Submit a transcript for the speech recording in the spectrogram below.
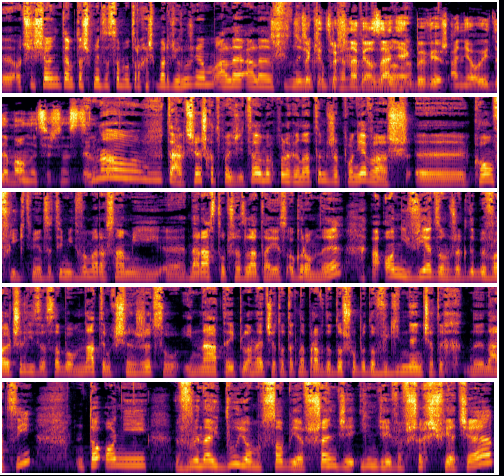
E, oczywiście oni tam też między sobą trochę się bardziej różnią, ale, ale w to takie trochę nawiązanie jakby, wiesz, anioły i demony, coś ten styl. No tak, ciężko odpowiedzieć. Cały myk polega na tym, że ponieważ y, konflikt między tymi dwoma rasami y, narastał przez lata jest ogromny, a oni wiedzą, że gdyby walczyli ze sobą na tym księżycu i na tej planecie, to tak naprawdę doszłoby do wyginięcia tych y, nacji, to oni wynajdują sobie wszędzie indziej we wszechświecie,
